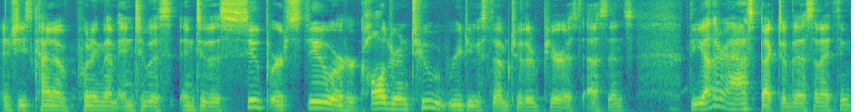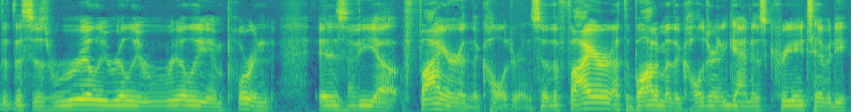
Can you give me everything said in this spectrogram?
And she's kind of putting them into this into this soup or stew or her cauldron to reduce them to their purest essence. The other aspect of this and i think that this is really really really important is the uh, fire in the cauldron. So the fire at the bottom of the cauldron again is creativity.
